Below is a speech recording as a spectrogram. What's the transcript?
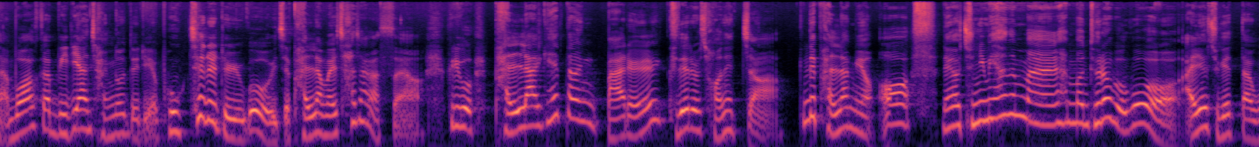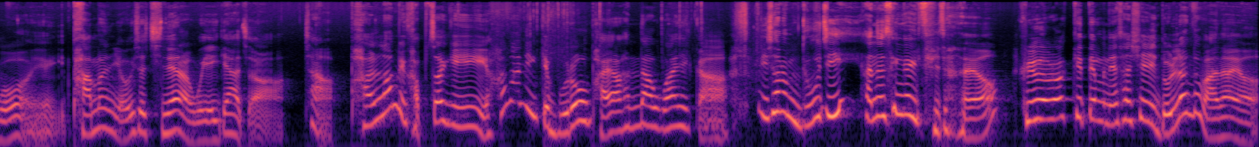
자, 모압과 미디안 장로들이요. 복채를 들고 이제 발람을 찾아갔어요. 그리고 발락이 했던 말을 그대로 전했죠. 근데 발람이요, 어, 내가 주님이 하는 말 한번 들어보고 알려주겠다고, 밤은 여기서 지내라고 얘기하죠. 자, 발람이 갑자기 하나님께 물어봐야 한다고 하니까, 이 사람 누구지? 하는 생각이 들잖아요. 그렇기 때문에 사실 논란도 많아요.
